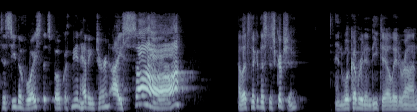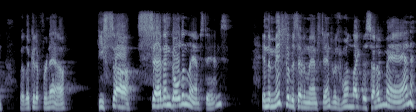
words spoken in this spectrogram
to see the voice that spoke with me, and having turned, I saw. Now let's look at this description, and we'll cover it in detail later on. But look at it for now. He saw seven golden lampstands in the midst of the seven lampstands was one like the Son of Man,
